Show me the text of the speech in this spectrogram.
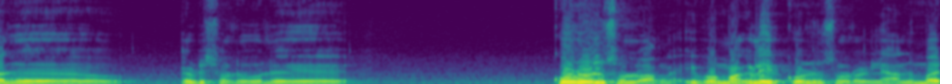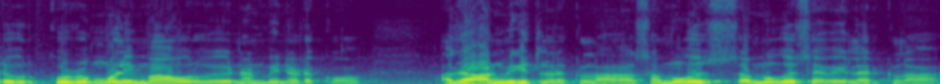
அது எப்படி சொல்கிறது ஒரு குழுன்னு சொல்லுவாங்க. இப்போ மகளிர் குழுன்னு சொல்கிறோம் இல்லையா? அந்த மாதிரி ஒரு குழு மூலிமா ஒரு நன்மை நடக்கும். அது ஆன்மீகத்தில் இருக்கலாம் சமூக சமூக சேவையில் இருக்கலாம்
